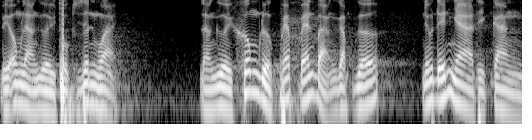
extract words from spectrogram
Vì ông là người thuộc dân ngoại, là người không được phép bén bảng gặp gỡ. Nếu đến nhà thì càng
